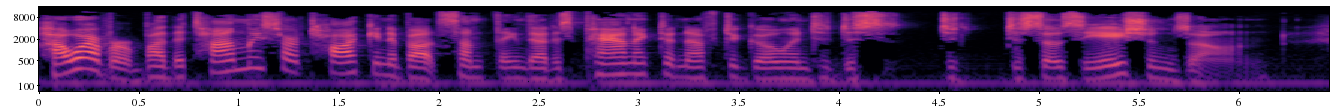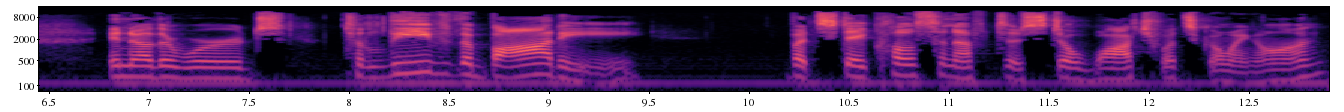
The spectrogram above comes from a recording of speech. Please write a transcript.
However, by the time we start talking about something that is panicked enough to go into dis- dissociation zone, in other words, to leave the body but stay close enough to still watch what's going on.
